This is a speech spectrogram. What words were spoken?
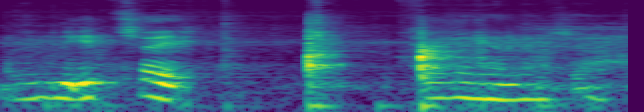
Maliliit siya eh. Kaya yan lang siya.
